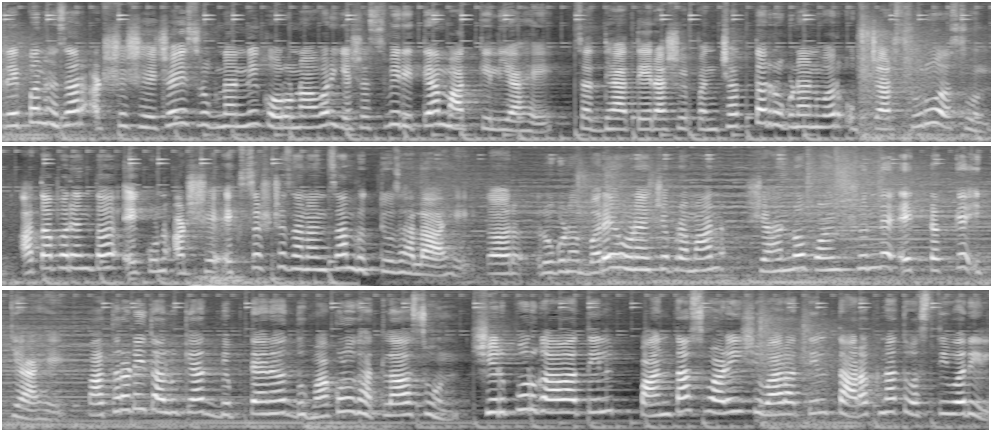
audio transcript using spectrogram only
त्रेपन्न हजार आठशे शेहेचाळीस रुग्णांनी कोरोनावर यशस्वीरित्या मात केली आहे. सध्या तेराशे पंच्याहत्तर रुग्णांवर उपचार सुरू असून आतापर्यंत एकूण आठशे एकसष्ट जणांचा मृत्यू झाला आहे. तर रुग्ण बरे होण्याचे प्रमाण शहाण्णव पॉईंट शून्य एक टक्के इतके आहे. पाथर्डी तालुक्यात बिबट्यानं धुमाकूळ घातला असून शिरपूर गावातील पांतासवाडी शिवारातील तारकनाथ वस्तीवरील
